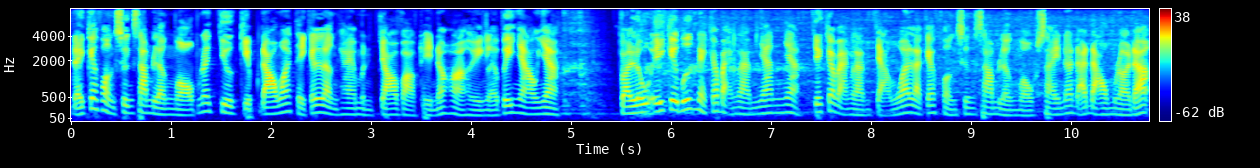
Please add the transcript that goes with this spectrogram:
để cái phần xương xăm lần một nó chưa kịp đông á thì cái lần hai mình cho vào thì nó hòa quyện lại với nhau nha. Và lưu ý cái bước này các bạn làm nhanh nha, Chứ các bạn làm chậm quá là cái phần xương xăm lần một xay nó đã đông rồi đó.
